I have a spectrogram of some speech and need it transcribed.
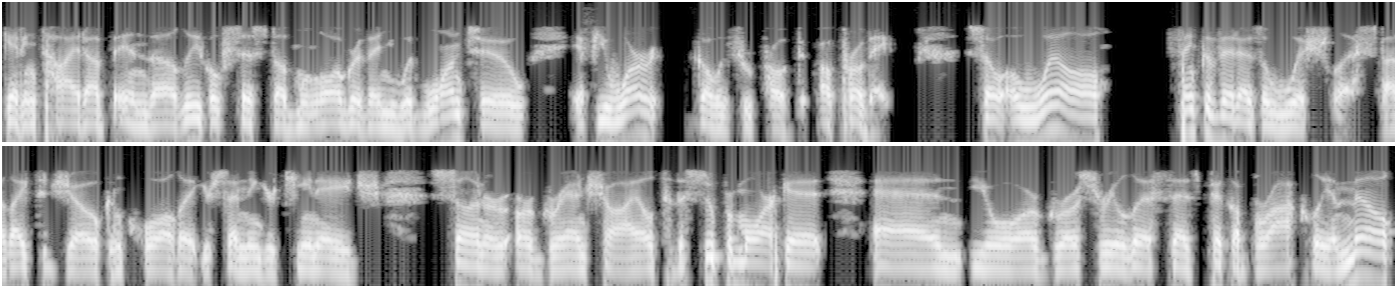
getting tied up in the legal system longer than you would want to if you were going through uh, probate. So a will, think of it as a wish list. I like to joke and call it you're sending your teenage son or, or grandchild to the supermarket and your grocery list says pick up broccoli and milk.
